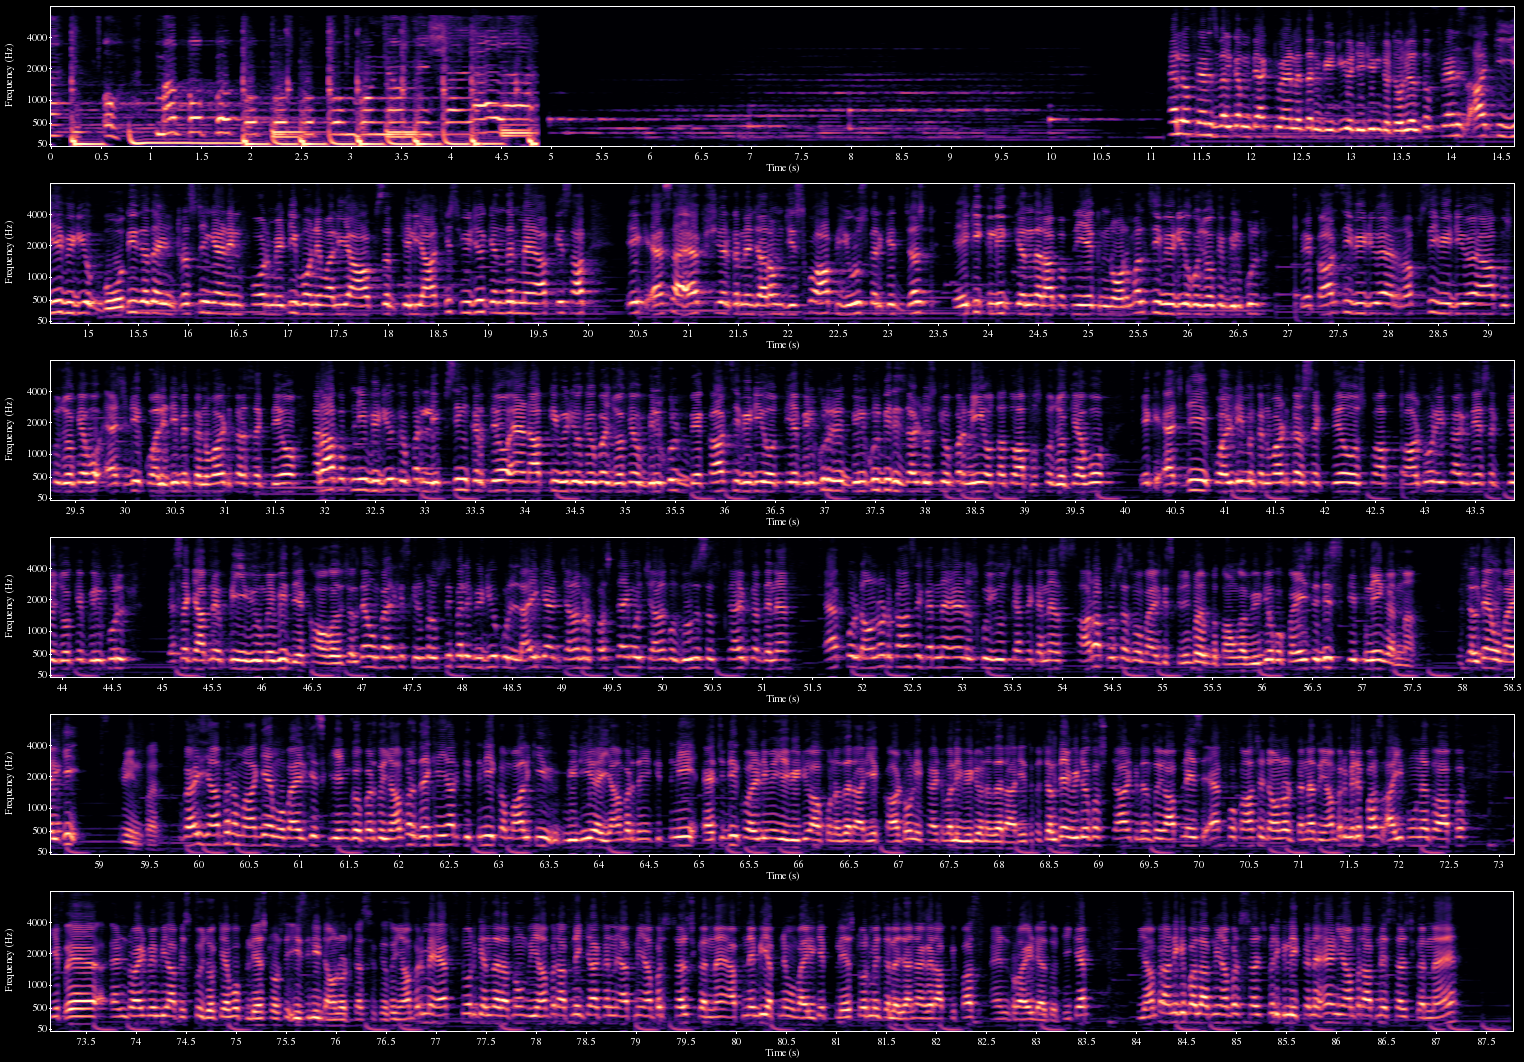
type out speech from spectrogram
ah, oh, mbona? Hello friends welcome back to another video editing tutorial तो friends आज की ये video बहुत ही ज़्यादा इंटरेस्टिंग एंड इन्फॉर्मेटिव होने वाली है आप सबके लिए आज की इस वीडियो के अंदर मैं आपके साथ एक ऐसा ऐप शेयर करने जा रहा हूँ जिसको आप यूज़ करके जस्ट एक ही क्लिक के अंदर आप अपनी एक नॉर्मल सी वीडियो को जो कि बिल्कुल बेकार सी वीडियो है रफ सी वीडियो है, आप उसको जो क्या वो एचडी क्वालिटी में कन्वर्ट कर सकते हो। अगर आप अपनी वीडियो के ऊपर लिपसिंग करते हो एंड आपकी वीडियो के ऊपर जो कि बिल्कुल बेकार सी वीडियो होती है, बिल्कुल बिल्कुल भी रिज़ल्ट उसके ऊपर नहीं होता तो आप उसको जो क्या वो एक एचडी क्वालिटी में कन्वर्ट कर सकते हो, उसको आप कार्टून इफ़ेक्ट दे सकते हो, जो कि बिल्कुल जैसा कि आपने प्रीव्यू में भी देखा होगा। तो चलते हैं मोबाइल की स्क्रीन पर। उससे पहले वीडियो को लाइक एंड चैनल पर फ़र्स्ट टाइम हो चैनल को ज़रूर से सब्सक्राइब कर देना। है ऐप को डाउनलोड कहाँ से करना है एंड उसको यूज़ कैसे करना है, सारा प्रोसेस मोबाइल की स्क्रीन पर बताऊँगा। वीडियो को कहीं से भी स्किप नहीं करना। तो चलते हैं मोबाइल की स्क्रीन पर। तो गाइज़ यहाँ पर हम आ गए हैं मोबाइल की स्क्रीन के ऊपर। तो यहाँ पर देखें यार, कितनी कमाल की वीडियो है। यहाँ पर देखें कितनी एचडी क्वालिटी में ये वीडियो आपको नज़र आ रही है। कार्टून इफ़ेक्ट वाली वीडियो नज़र आ रही है। तो चलते हैं वीडियो को स्टार्ट करें तो आपने इस ऐप को कहाँ से डाउनलोड करना है? तो यहाँ पर मेरे पास आईफोन है। तो आप ये एंड्रॉइड में भी आप इसको जो क्या वो प्ले स्टोर से इजीली डाउनलोड कर सकते हो। तो यहाँ पर मैं ऐप स्टोर के अंदर आता हूँ। तो यहाँ पर आपने क्या करना है? आपने यहाँ पर सर्च करना है। आपने भी अपने मोबाइल के प्ले स्टोर में चले जाना है, अगर आपके पास एंड्रॉइड है तो ठीक है? तो यहाँ पर आने के बाद आपने यहाँ पर सर्च पर क्लिक करना है एंड यहाँ पर आपने सर्च करना है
